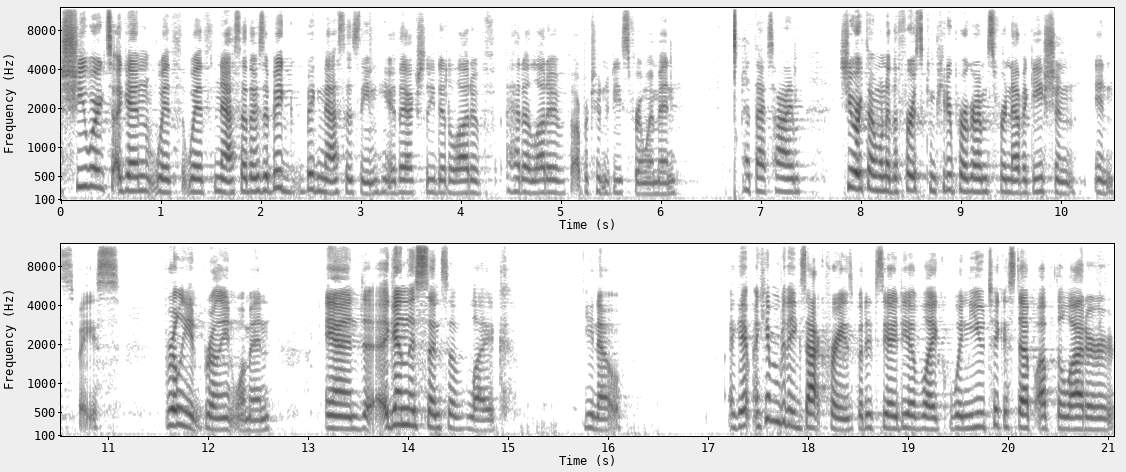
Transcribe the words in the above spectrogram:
she worked again with, with NASA. There's a big, big NASA theme here. They actually did a lot of, had a lot of opportunities for women at that time. She worked on one of the first computer programs for navigation in space. Brilliant, brilliant woman. And again, this sense of like, you know, I can't, I can't remember the exact phrase, but it's the idea of like when you take a step up the ladder,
